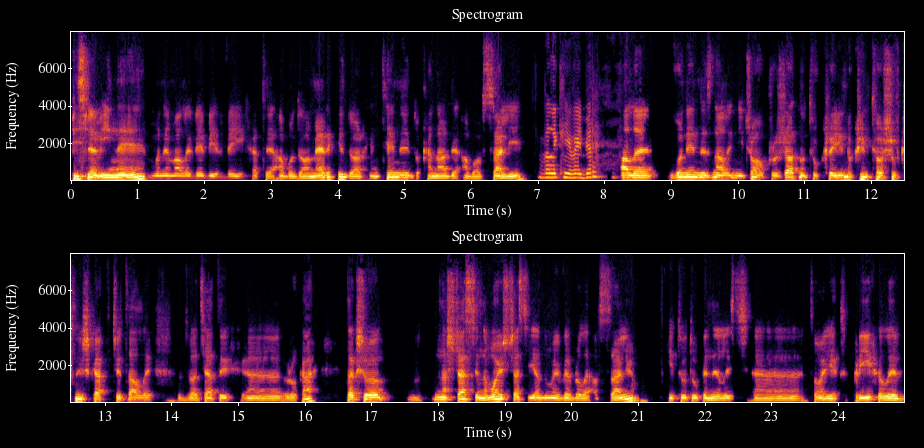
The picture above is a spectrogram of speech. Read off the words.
Після війни вони мали вибір виїхати або до Америки, до Аргентини, до Канади або Австралії. Великий вибір. Але вони не знали нічого про жодну ту країну, крім того, що в книжках читали в 20-х е, роках. Так що, на щастя, на моє щастя, я думаю, вибрали Австралію і тут опинились, е, то, як приїхали в, е,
